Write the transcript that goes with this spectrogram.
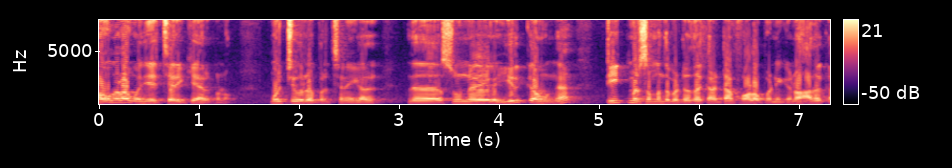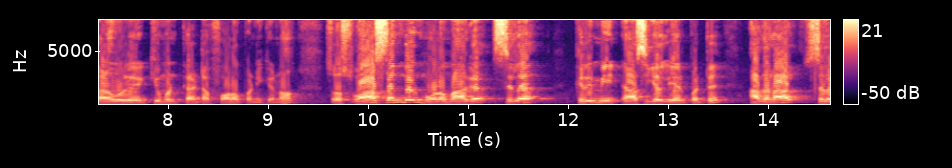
அவங்களாம் கொஞ்சம் எச்சரிக்கையாக இருக்கணும். மூச்சு விடுற பிரச்சனைகள் இந்த சூழ்நிலையில் இருக்கவங்க ட்ரீட்மெண்ட் சம்மந்தப்பட்டதை கரெக்டாக ஃபாலோ பண்ணிக்கணும். அதற்கான ஒரு எக்யூப்மெண்ட் கரெக்டாக ஃபாலோ பண்ணிக்கணும். ஸோ சுவாசங்கள் மூலமாக சில கிருமி நாசிகள் ஏற்பட்டு அதனால் சில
